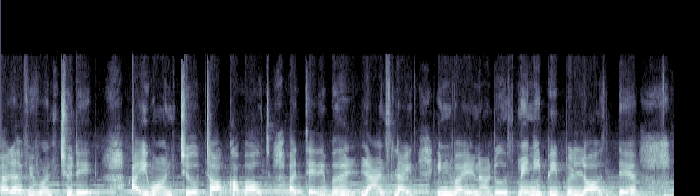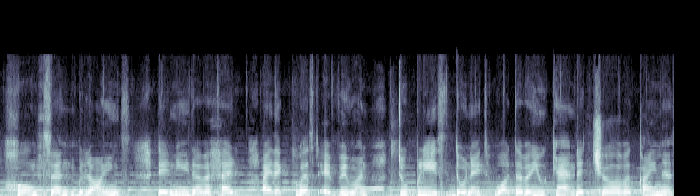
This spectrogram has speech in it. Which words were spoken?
Hello everyone, today I want to talk about a terrible landslide in Vayanadu. Many people lost their homes and belongings. They need our help. I request everyone to please donate whatever you can. Let's show our kindness.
